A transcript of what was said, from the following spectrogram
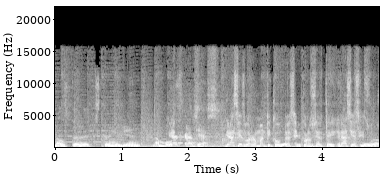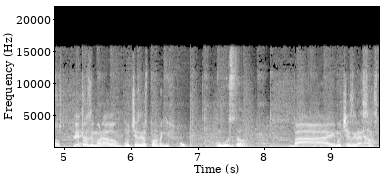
No, a ustedes, que estén muy bien. Ambos. Gracias. Gracias. Gracias, Guarromántico. Un placer conocerte. Gracias, Jesús. Letras de Morado, muchas gracias por venir. Un gusto. Bye, muchas gracias.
